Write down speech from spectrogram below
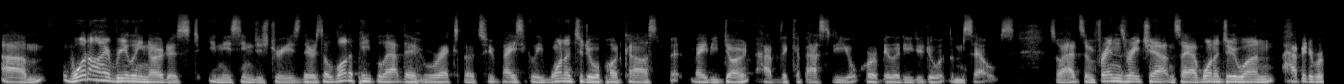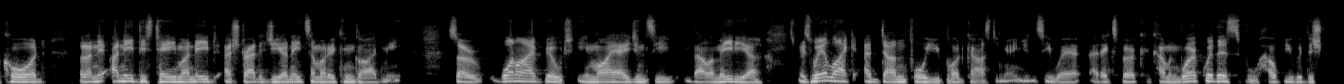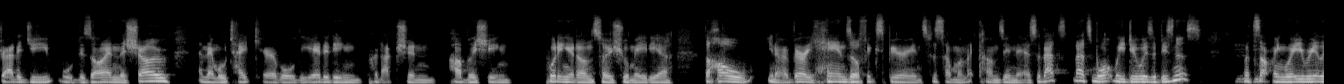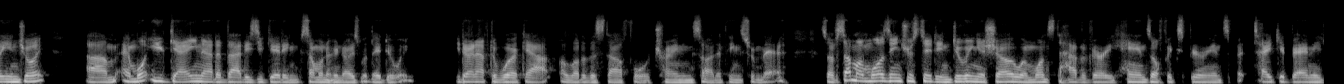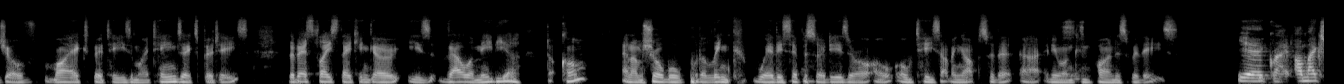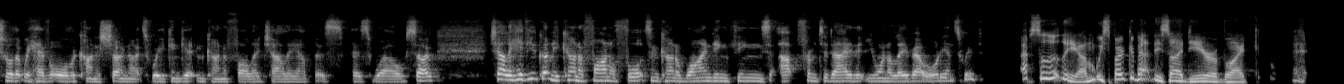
Um, what I really noticed in this industry is there's a lot of people out there who are experts who basically wanted to do a podcast, but maybe don't have the capacity or ability to do it themselves. So I had some friends reach out and say, I want to do one, happy to record, but I, ne- I need this team, I need a strategy, I need someone who can guide me. So, what I've built in my agency, Valher Media, is we're like a done for you podcasting agency where an expert can come and work with us. We'll help you with the strategy, we'll design the show, and then we'll take care of all the editing, production, publishing, putting it on social media the whole you know very hands off experience for someone that comes in there so that's that's what we do as a business mm-hmm. that's something we really enjoy um, and what you gain out of that is you're getting someone who knows what they're doing you don't have to work out a lot of the stuff or training side of things from there. So if someone was interested in doing a show and wants to have a very hands-off experience but take advantage of my expertise and my team's expertise, the best place they can go is valhermedia.com. And I'm sure we'll put a link where this episode is, or I'll, I'll tee something up so that uh, anyone can find us with ease. Yeah, great. I'll make sure that we have all the kind of show notes where you can get and kind of follow Charley up as as well. So, Charley, have you got any kind of final thoughts and kind of winding things up from today that you want to leave our audience with? Absolutely. Um, we spoke about this idea of like,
